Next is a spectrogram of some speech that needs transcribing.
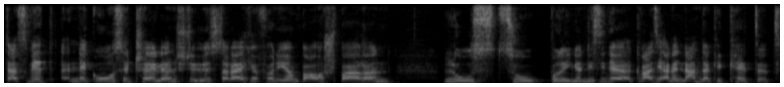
das wird eine große Challenge, die Österreicher von ihren Bausparern loszubringen. Die sind ja quasi aneinander gekettet.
